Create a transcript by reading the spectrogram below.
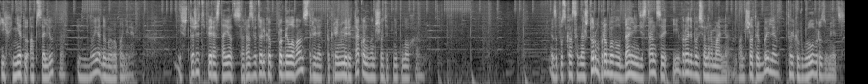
Их нету абсолютно, но я думаю, вы поняли. И что же теперь остается? Разве только по головам стрелять? По крайней мере, так он ваншотит неплохо. Запускался на штурм, пробовал дальние дистанции, и вроде бы все нормально. Ваншоты были, только в голову, разумеется.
